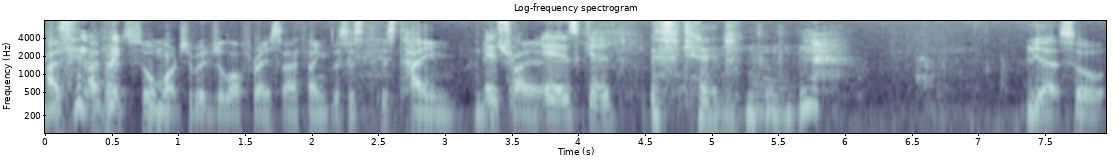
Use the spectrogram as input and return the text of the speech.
I've, I've heard so much about jollof rice, and I think this is it's time I need it's, to try it. It is good. It's good. Mm. Yeah, so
